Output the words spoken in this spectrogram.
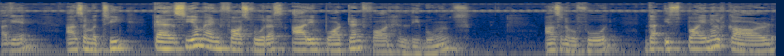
Again answer number 3 calcium and phosphorus are important for healthy bones. Answer number 4 the spinal cord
